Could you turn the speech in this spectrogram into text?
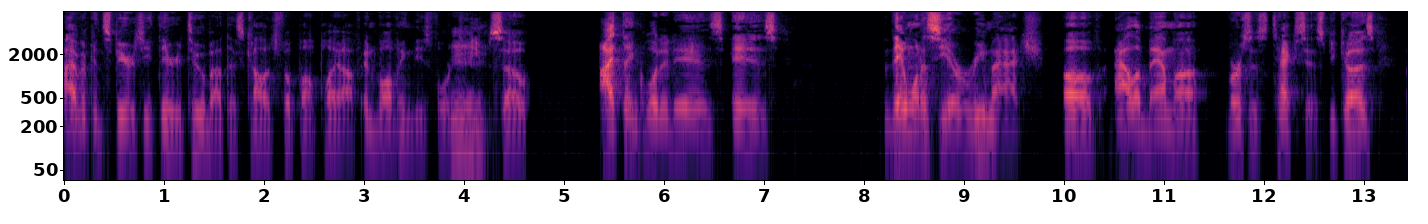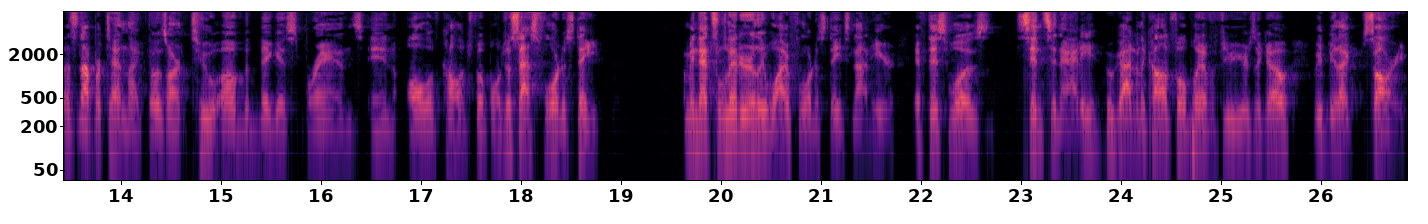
I have a conspiracy theory too about this college football playoff involving these 4 mm-hmm. teams. So I think what it is is they want to see a rematch of Alabama versus Texas because – let's not pretend like those aren't two of the biggest brands in all of college football. Just ask Florida State. I mean, that's literally why Florida State's not here. If this was Cincinnati, who got in the college football playoff a few years ago, we'd be like, sorry,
